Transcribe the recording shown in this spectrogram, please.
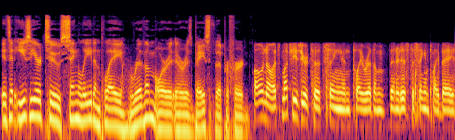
Is it easier to sing lead and play rhythm, or or is bass the preferred? Oh no, it's much easier to sing and play rhythm than it is to sing and play bass.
